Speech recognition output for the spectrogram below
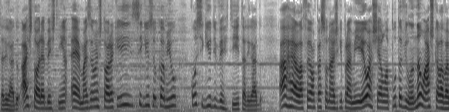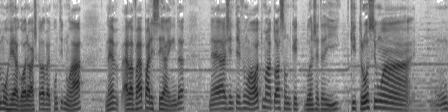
tá ligado? A história é bestinha, é, mas é uma história que seguiu seu caminho, conseguiu divertir, tá ligado? A Hela foi uma personagem que pra mim, eu achei ela uma puta vilã, não acho que ela vai morrer agora, eu acho que ela vai continuar, né? Ela vai aparecer ainda, né? A gente teve uma ótima atuação do Kate Blanchett aí, que trouxe uma um-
